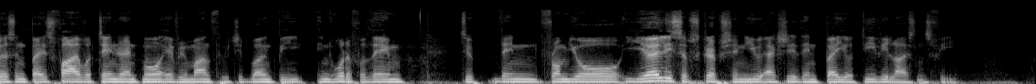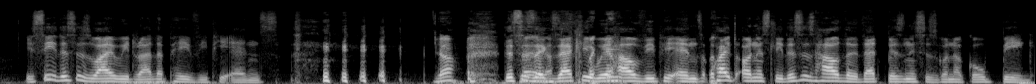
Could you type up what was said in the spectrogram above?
person pays five or ten rand more every month, which it won't be, in order for them to then from your yearly subscription you actually then pay your TV license fee. You see, this is why we'd rather pay VPNs. Yeah. This is Yeah, yeah. exactly But where how VPNs. Quite honestly, this is how the, that business is gonna go big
